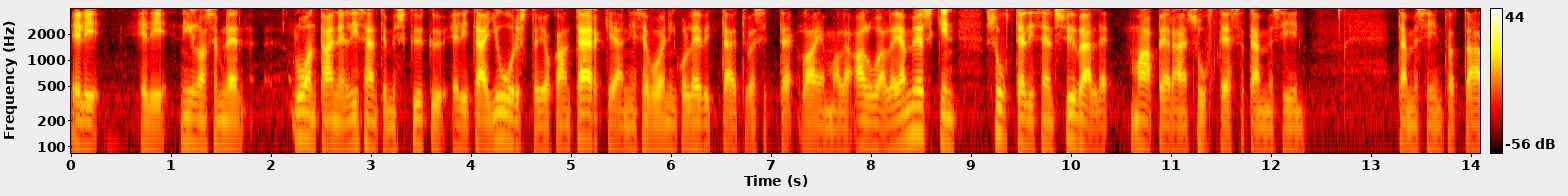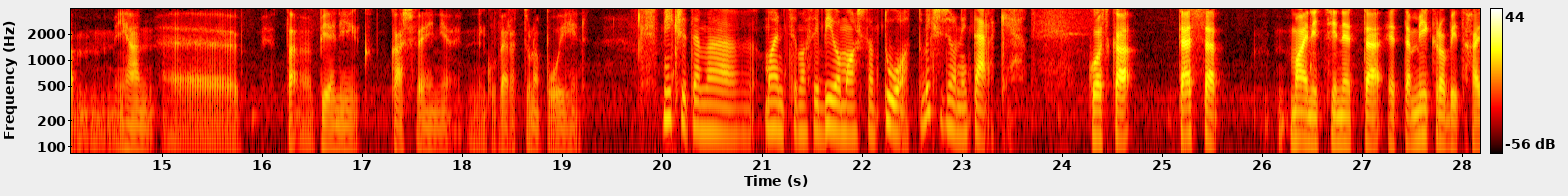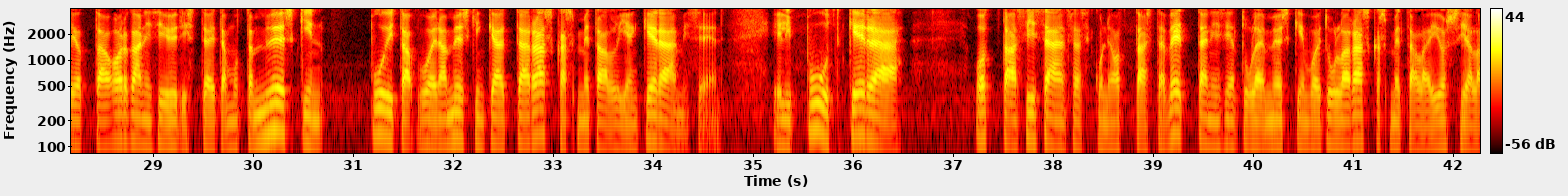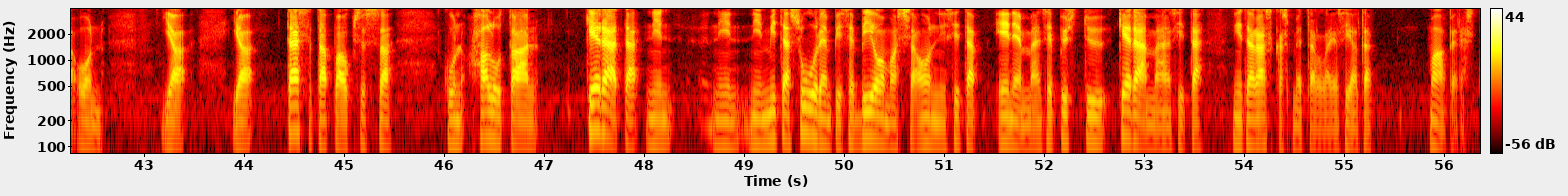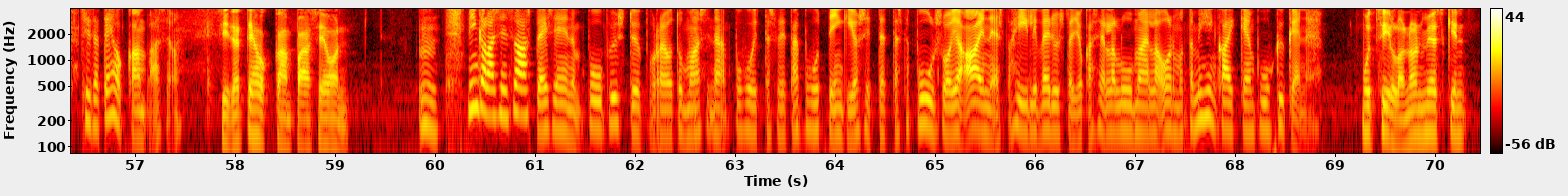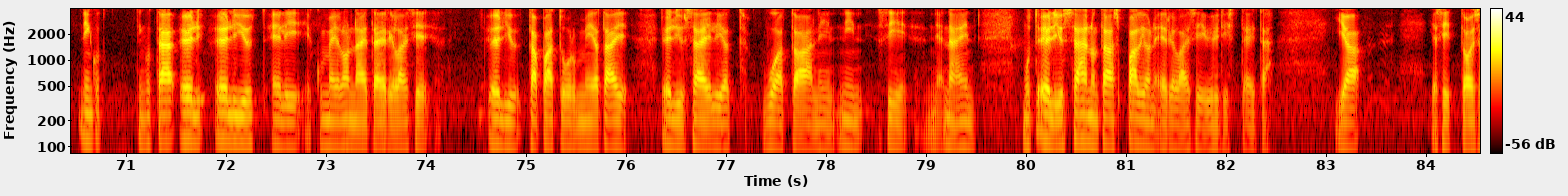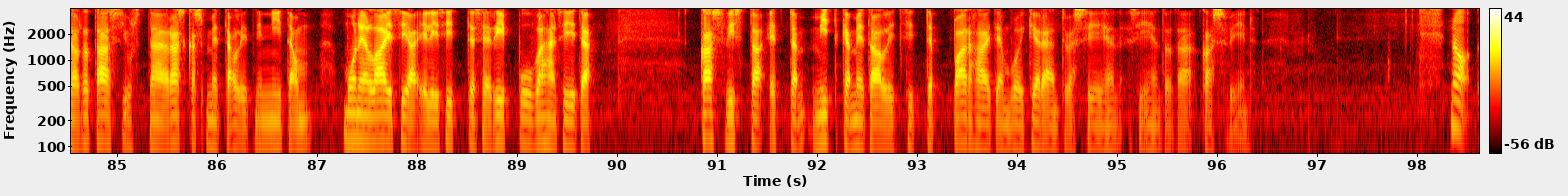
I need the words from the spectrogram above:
eli, eli niillä on semmoinen luontainen lisääntymiskyky, eli tämä juuristo, joka on tärkeä, niin se voi niin kuin levittäytyä sitten laajemmalle alueelle ja myöskin suhteellisen syvälle maaperään suhteessa tämmöisiin, tämmöisiin tota, ihan äh, ta, pieniin kasveihin niin kuin verrattuna puihin. Miksi tämä mainitsemasi biomassan tuotto, miksi se on niin tärkeää? Koska tässä mainitsin, että, että mikrobit hajottaa organisiyhdisteitä, mutta myöskin puita voidaan myöskin käyttää raskasmetallien keräämiseen. Eli puut kerää, ottaa sisäänsä, kun ne ottaa sitä vettä, niin siellä tulee myöskin, voi tulla raskasmetalleja, jos siellä on. Ja, ja tässä tapauksessa, kun halutaan kerätä, niin, niin, niin mitä suurempi se biomassa on, niin sitä enemmän se pystyy keräämään sitä, niitä raskasmetalleja sieltä maaperästä. Sitä tehokkaampaa se on. Siitä tehokkaampaa se on. Mm. Minkälaisiin saasteisiin puu pystyy pureutumaan? Sinä puhuit tästä, tai puhuttiinkin jo sitten tästä puunsuoja-aineesta, hiilivedystä, joka siellä luumailla on, mutta mihin kaikkeen puu kykenee? Mutta silloin on myöskin niin kuin, niin kuin tämä öljy, öljyt, eli kun meillä on näitä erilaisia öljytapaturmia tai öljysäiliöt vuotaa, niin, niin si, näin. Mutta öljyssähän on taas paljon erilaisia yhdisteitä. Ja, ja sitten toisaalta taas just nämä raskasmetallit, niin niitä on monenlaisia, eli sitten se riippuu vähän siitä kasvista, että mitkä metallit sitten parhaiten voi kerääntyä siihen, siihen tota kasviin. No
